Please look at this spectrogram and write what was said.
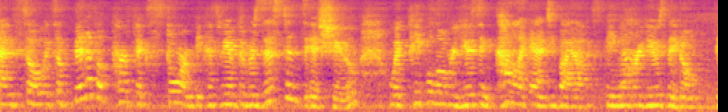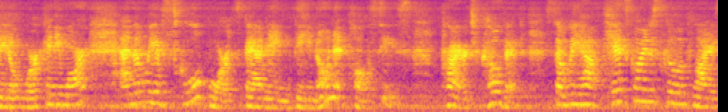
And so it's a bit of a perfect storm because we have the resistance issue with people overusing, kind of like antibiotics being overused, they don't they don't work anymore. And then we have school boards banning the no-nit policies prior to COVID. So we have kids going to school with lice,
